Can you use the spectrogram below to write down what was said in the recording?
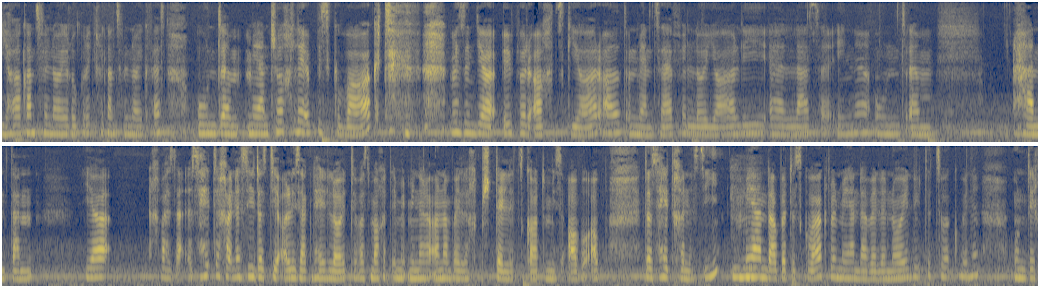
ja, ganz viele neue Rubriken, ganz viele neue Gefäße. Und ähm, wir haben schon ein etwas gewagt. wir sind ja über 80 Jahre alt und wir haben sehr viele loyale äh, LeserInnen und ähm, haben dann, ja, ich weiß es hätte können sein, dass die alle sagen, hey Leute, was macht ihr mit meiner Annabelle? Ich bestelle jetzt gerade mein Abo ab. Das hätte können sein. Mhm. Wir haben aber das gewagt, weil wir haben auch neue Leute dazu gewinnen. Und ich,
